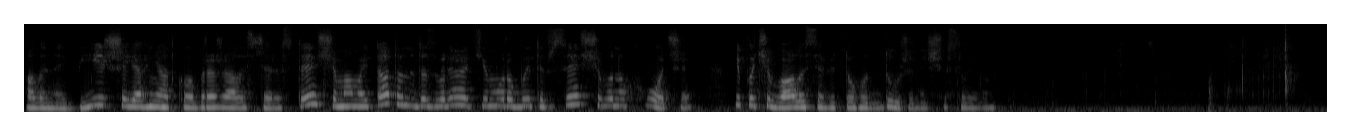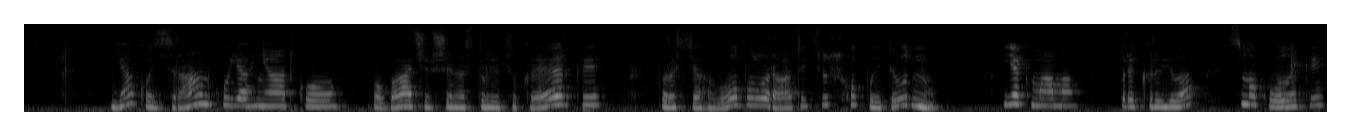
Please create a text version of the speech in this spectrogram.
Але найбільше ягнятко ображалось через те, що мама й тато не дозволяють йому робити все, що воно хоче, і почувалося від того дуже нещасливим. Якось зранку ягнятко, побачивши на столі цукерки, простягло було ратицю схопити одну. Як мама прикрила смаколики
